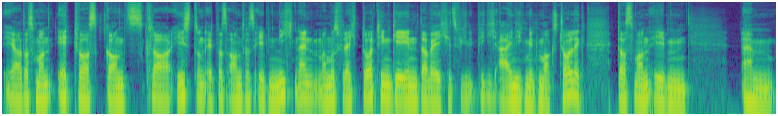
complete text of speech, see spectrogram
ja dass man etwas ganz klar ist und etwas anderes eben nicht. Nein man muss vielleicht dorthin gehen. Da wäre ich jetzt wirklich einig mit Max Czolek dass man eben ähm,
